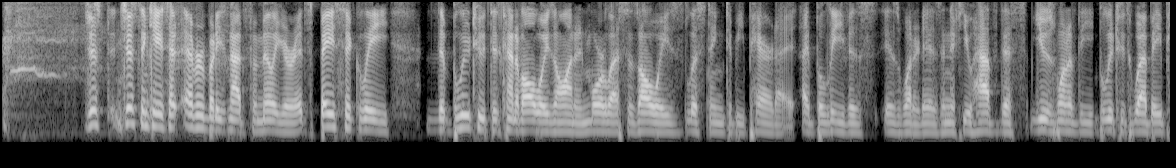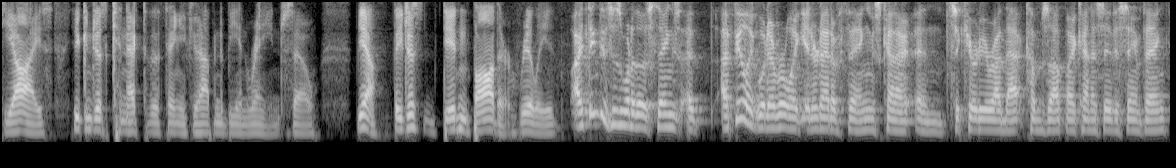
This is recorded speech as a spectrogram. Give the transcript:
just just in case everybody's not familiar, it's basically the Bluetooth is kind of always on and more or less is always listening to be paired. I, I, believe is is what it is. And if you have this, use one of the Bluetooth web APIs, you can just connect to the thing if you happen to be in range. So yeah, they just didn't bother really. I think this is one of those things. I, I feel like whatever like Internet of Things kind of and security around that comes up, I kind of say the same thing.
